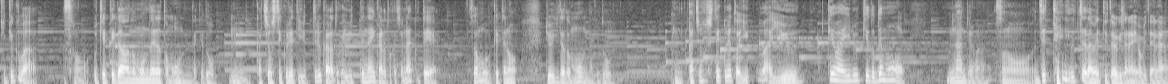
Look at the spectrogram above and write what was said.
結局はその受け手側の問題だと思うんだけど、うん、ガチをしてくれって言ってるからとか言ってないからとかじゃなくてそれはもう受け手の領域だと思うんだけど、うん、ガチをしてくれとは言ってはいるけどでも何て言うのかなその絶対に売っちゃダメって言ったわけじゃないよみたいな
